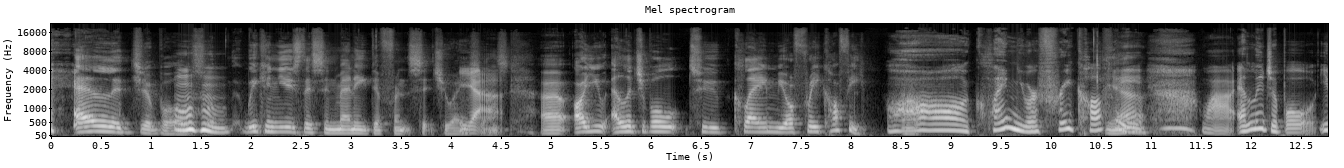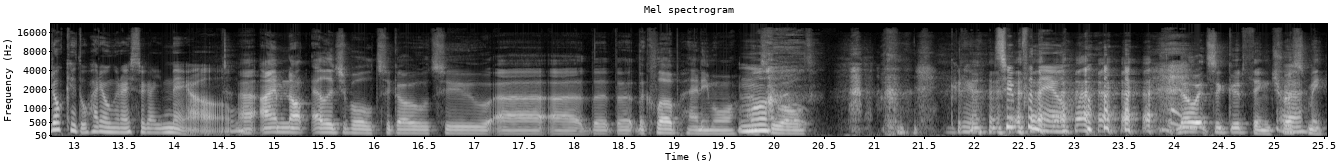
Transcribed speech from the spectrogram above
eligible. Mm-hmm. So we can use this in many different situations. Yeah. Uh, are you eligible to claim your free coffee? Oh, claim your free coffee. Yeah. 와, eligible 이렇게도 활용을 할 수가 있네요. Uh, I'm not eligible to go to uh, uh, the, the the club anymore. I'm too old. 그래요. 슬프네요. no, it's a good thing. Trust me.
